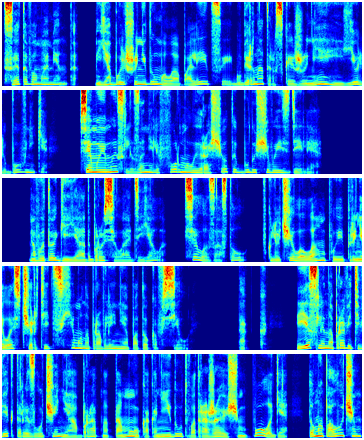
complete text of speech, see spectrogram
С этого момента я больше не думала о полиции, губернаторской жене и ее любовнике. Все мои мысли заняли формулы и расчеты будущего изделия. В итоге я отбросила одеяло, села за стол, включила лампу и принялась чертить схему направления потоков сил. Так, если направить вектор излучения обратно тому, как они идут в отражающем пологе, то мы получим...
